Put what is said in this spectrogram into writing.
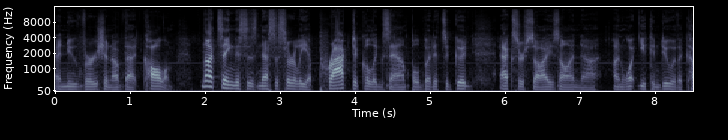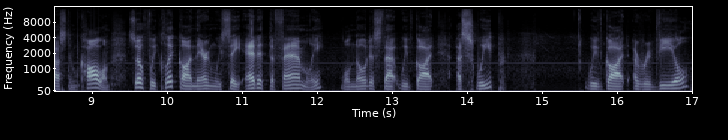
a new version of that column not saying this is necessarily a practical example, but it's a good exercise on uh, on what you can do with a custom column. So if we click on there and we say edit the family, we'll notice that we've got a sweep, we've got a reveal,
